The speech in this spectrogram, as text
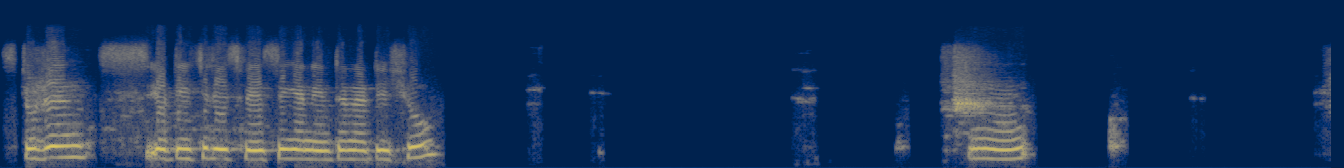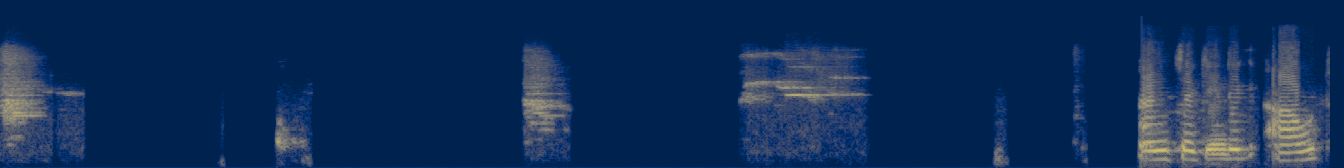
Students, your teacher is facing an internet issue. I'm checking it out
